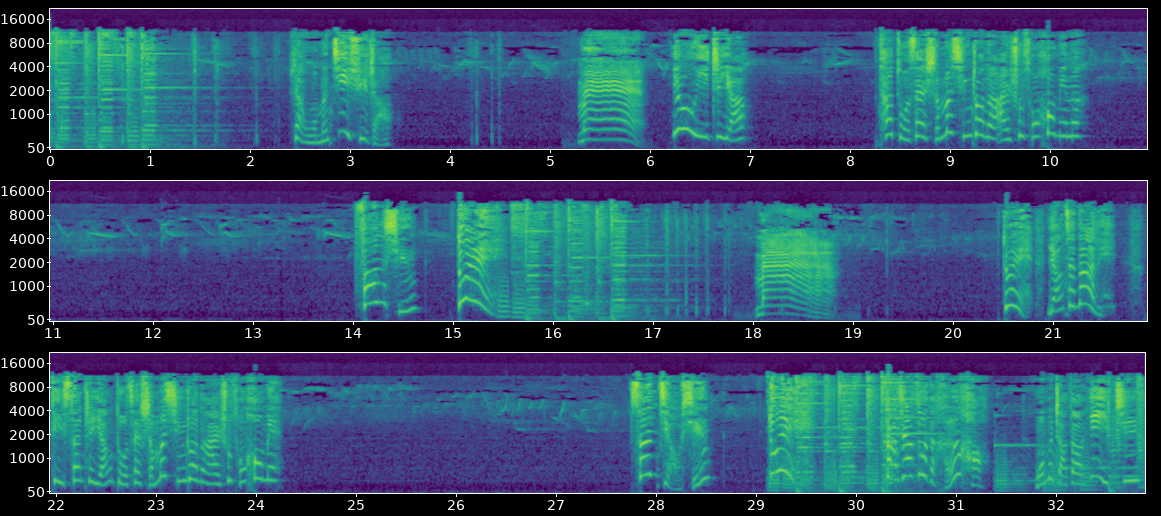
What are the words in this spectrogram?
让我们继续找。咩？又一只羊，它躲在什么形状的矮树丛后面呢？方形，对。妈？对，羊在那里。第三只羊躲在什么形状的矮树丛后面？三角形，对，大家做的很好。我们找到一只、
